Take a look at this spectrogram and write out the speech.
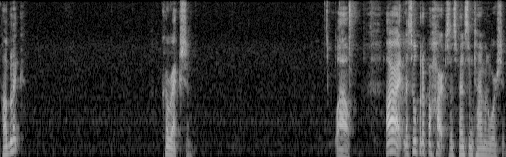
Public correction. Wow. All right, let's open up our hearts and spend some time in worship.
